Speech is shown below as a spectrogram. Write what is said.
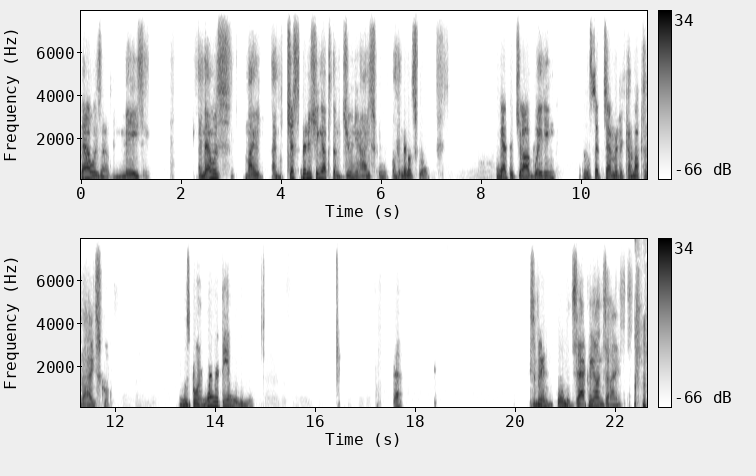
That was amazing. And that was my, I'm just finishing up the junior high school or the middle school. I had the job waiting in September to come up to the high school. He was born right at the end of the year. He's amazing. Born exactly on time.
